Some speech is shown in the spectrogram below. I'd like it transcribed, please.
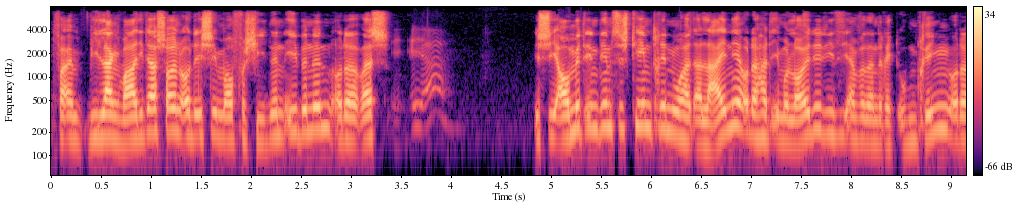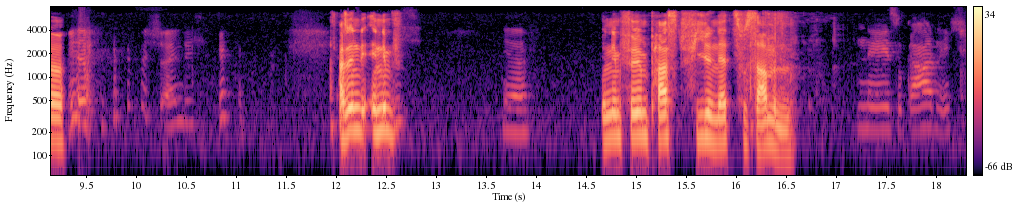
Vor allem, wie lang war die da schon? Oder ist sie immer auf verschiedenen Ebenen? Oder was? äh, ja. Ist sie auch mit in dem System drin, nur halt alleine? Oder hat die immer Leute, die sich einfach dann direkt umbringen? Oder. Also in, in, dem, Ja. in dem Film passt viel nett zusammen. Nee, so gar nicht.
